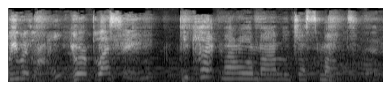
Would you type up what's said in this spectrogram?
we would like your blessing. You can't marry a man you just met.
